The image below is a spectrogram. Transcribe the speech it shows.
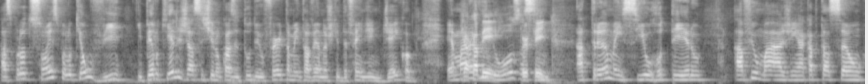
as produções, pelo que eu vi e pelo que eles já assistiram quase tudo, e o Fer também tá vendo, acho que Defending Jacob, é maravilhoso, assim, a trama em si, o roteiro, a filmagem, a captação,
